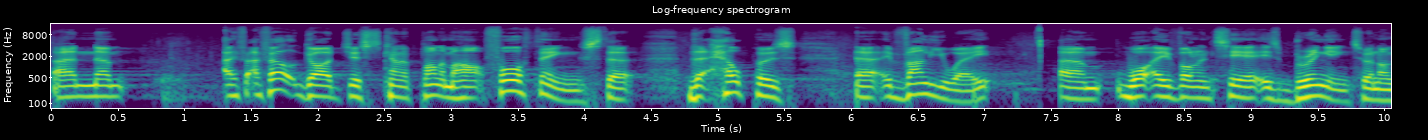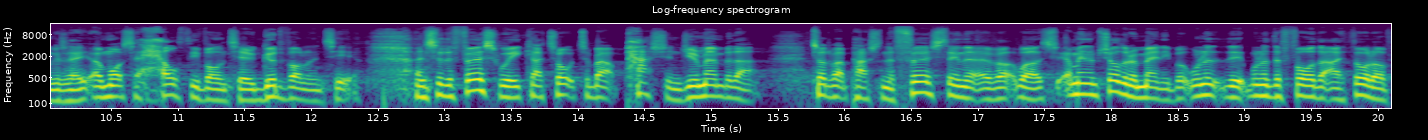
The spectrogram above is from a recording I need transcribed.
And um, I, I, felt God just kind of planted in my heart four things that, that help us uh, evaluate um, what a volunteer is bringing to an organization and what's a healthy volunteer, a good volunteer. And so the first week I talked about passion. Do you remember that? I talked about passion. The first thing that, well, I mean, I'm sure there are many, but one of the, one of the four that I thought of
